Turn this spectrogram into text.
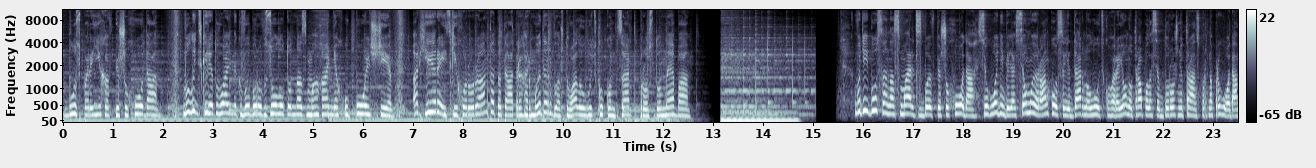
Бус переїхав пішохода. Волинський рятувальник виборов золото на змаганнях у Польщі. Архієрейський хор Оранта та театр Гармидер влаштували у Луцьку концерт Просто неба. Водій буса на смерть збив пішохода. Сьогодні біля сьомої ранку у селі Дерно Луцького району трапилася дорожньо-транспортна пригода.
